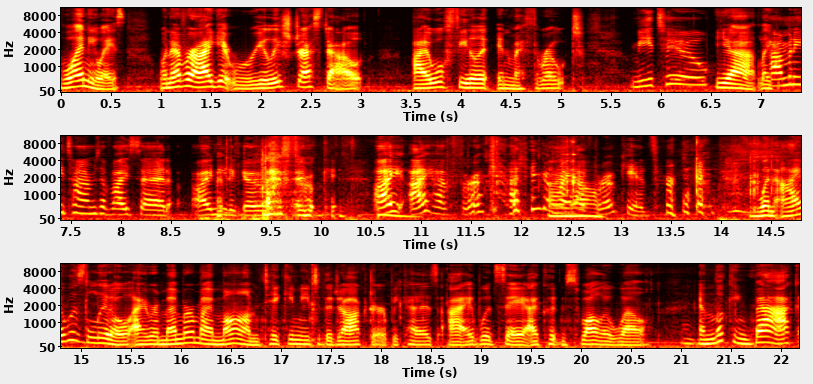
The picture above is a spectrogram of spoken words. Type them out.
Well, anyways, whenever I get really stressed out, I will feel it in my throat. Me too. Yeah, like How many times have I said I need to go? I've and-. I mm. I have throat. I think I I might have throat cancer. When I was little, I remember my mom taking me to the doctor because I would say I couldn't swallow well. Mm-hmm. And looking back,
